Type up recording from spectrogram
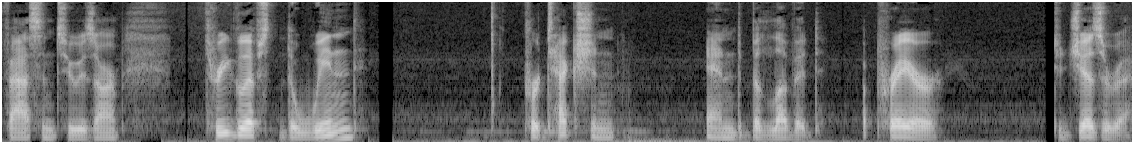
fastened to his arm. Three glyphs the wind, protection, and beloved. A prayer to Jezerezeh,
